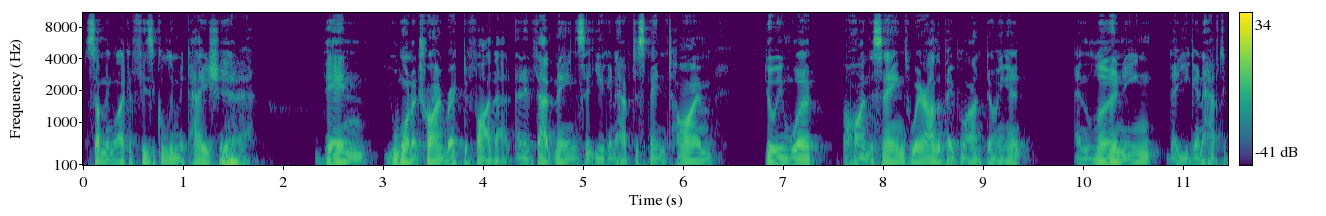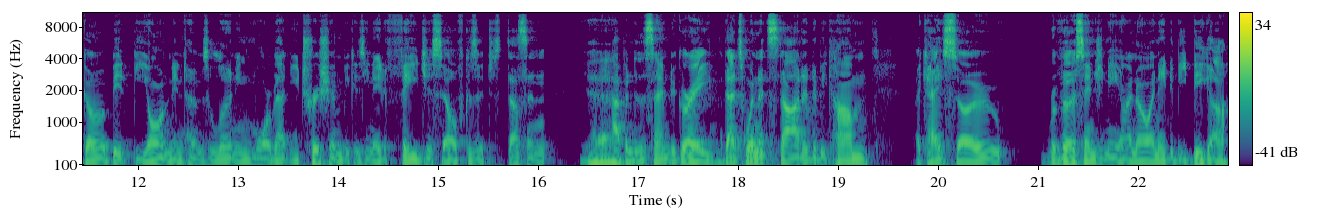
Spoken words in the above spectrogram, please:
something like a physical limitation, yeah. then you want to try and rectify that. And if that means that you're going to have to spend time doing work behind the scenes where other people aren't doing it and learning that you're going to have to go a bit beyond in terms of learning more about nutrition because you need to feed yourself because it just doesn't Yeah. happen to the same degree. That's when it started to become okay, so reverse engineer. I know I need to be bigger.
